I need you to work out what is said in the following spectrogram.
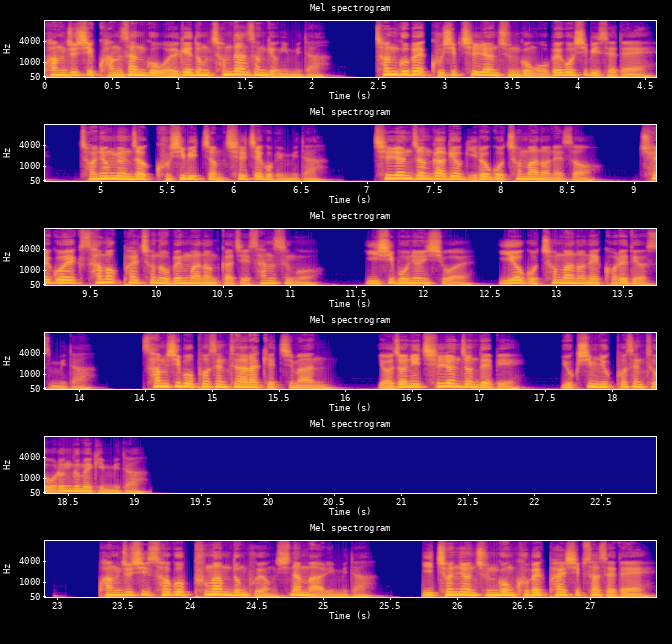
광주시 광산구 월계동 첨단성경입니다. 1997년 준공 552세대, 전용 면적 92.7제곱입니다. 7년 전 가격 1억 5천만 원에서 최고액 3억 8,500만 원까지 상승 후 25년 10월 2억 5천만 원에 거래되었습니다. 35% 하락했지만 여전히 7년 전 대비 66% 오른 금액입니다. 광주시 서구 풍암동 부영 신안마을입니다. 2000년 준공 984세대,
